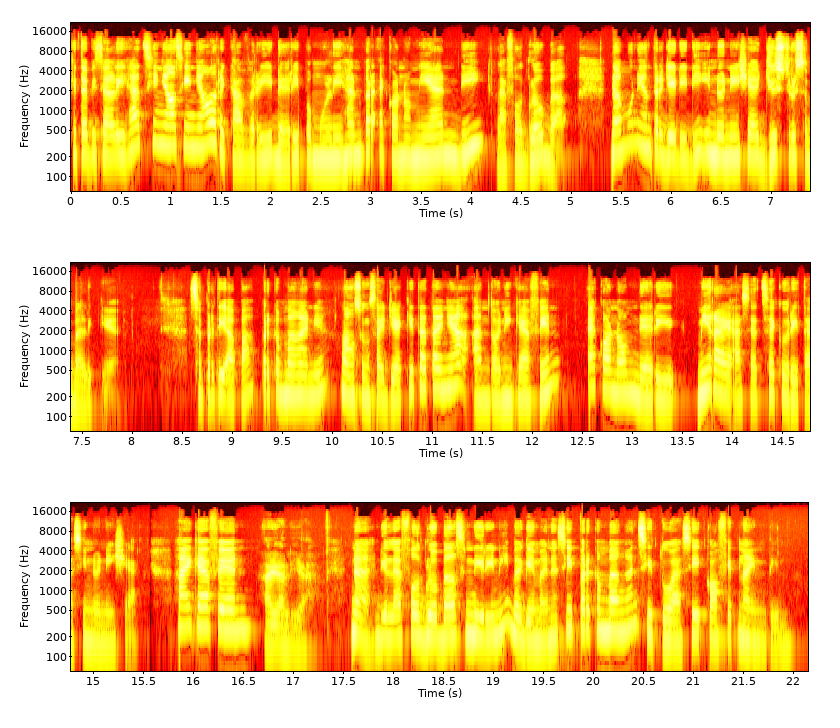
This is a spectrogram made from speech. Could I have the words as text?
Kita bisa lihat sinyal-sinyal recovery dari pemulihan perekonomian di level global. Namun yang terjadi di Indonesia justru sebaliknya. Seperti apa perkembangannya? Langsung saja kita tanya Anthony Kevin, ekonom dari Mirai Aset Sekuritas Indonesia. Hai Kevin. Hai Alia. Nah, di level global sendiri nih bagaimana sih perkembangan situasi COVID-19?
